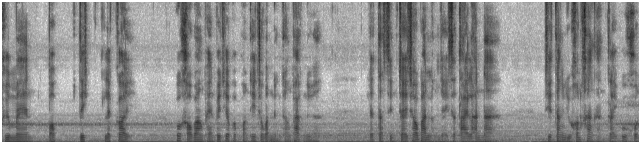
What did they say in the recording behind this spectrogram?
คือแมน ป๊อป ติ๊ก และก้อย พวกเขาวางแผนไปเที่ยวพักผ่อนที่จังหวัดหนึ่งทางภาคเหนือ และตัดสินใจเช่าบ้านหลังใหญ่สไตล์ล้านนา ที่ตั้งอยู่ค่อนข้างห่างไกลผู้คน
